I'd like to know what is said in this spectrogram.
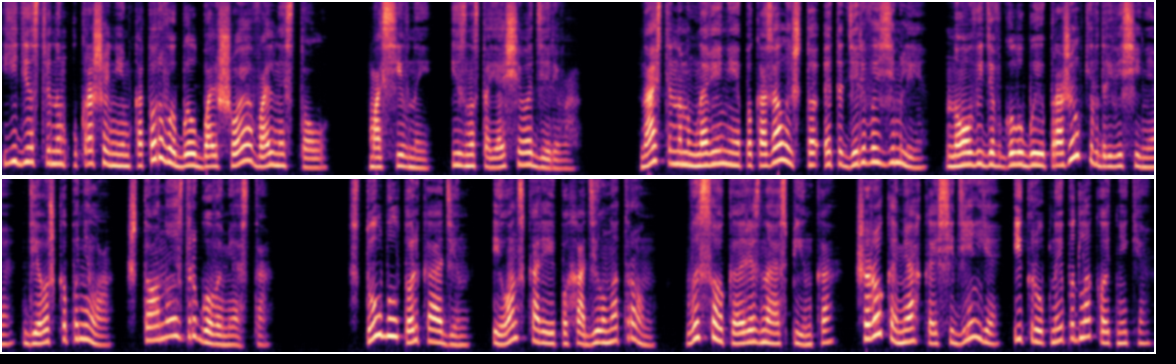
единственным украшением которого был большой овальный стол, массивный, из настоящего дерева. Настя на мгновение показалось, что это дерево из земли, но, увидев голубые прожилки в древесине, девушка поняла, что оно из другого места. Стул был только один, и он скорее походил на трон. Высокая резная спинка, широкое мягкое сиденье и крупные подлокотники.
